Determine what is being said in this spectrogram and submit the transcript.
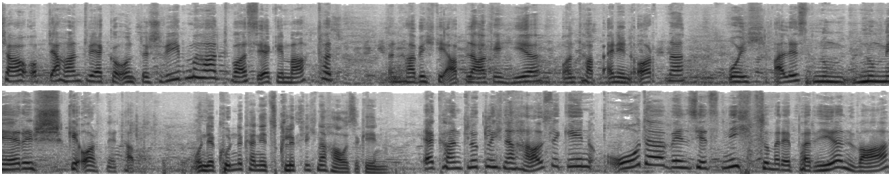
schaue, ob der Handwerker unterschrieben hat, was er gemacht hat. Dann habe ich die Ablage hier und habe einen Ordner, wo ich alles num numerisch geordnet habe. Und der Kunde kann jetzt glücklich nach Hause gehen? Er kann glücklich nach Hause gehen oder wenn es jetzt nicht zum Reparieren war,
